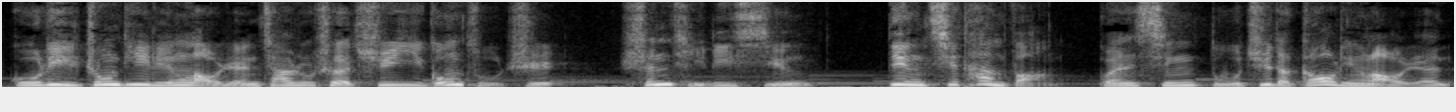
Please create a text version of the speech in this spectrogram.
鼓励中低龄老人加入社区义工组织，身体力行，定期探访，关心独居的高龄老人。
